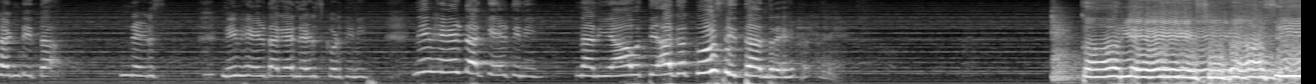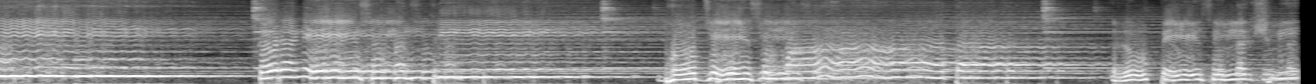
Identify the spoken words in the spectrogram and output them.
ಖಂಡಿತ ನಡೆಸ್ ನೀವು ಹೇಳ್ದಾಗ ನಡೆಸ್ಕೊಡ್ತೀನಿ ನೀವು ಹೇಳ್ದಾಗ ಕೇಳ್ತೀನಿ ನಾನು ಯಾವ ತ್ಯಾಗಕ್ಕೂ ಸಿದ್ಧ ಅಂದ್ರೆ कार्ये सुदासी करणे सुमन्त्री भोजे सुमाता रूपेषु लक्ष्मी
